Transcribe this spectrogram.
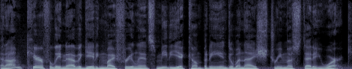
and I'm carefully navigating my freelance media company into a nice stream of steady work.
